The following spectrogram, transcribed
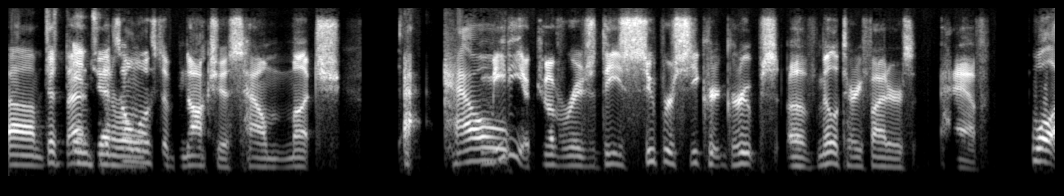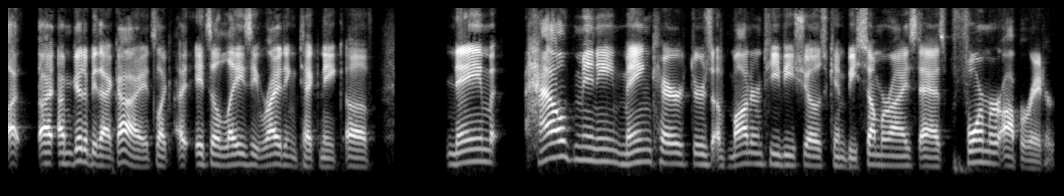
um just That, in general. It's almost obnoxious how much how media coverage these super secret groups of military fighters have. well I, I, i'm gonna be that guy it's like uh, it's a lazy writing technique of name how many main characters of modern tv shows can be summarized as former operator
